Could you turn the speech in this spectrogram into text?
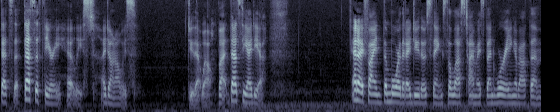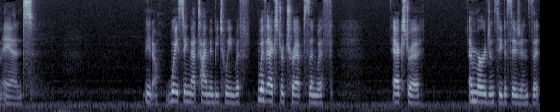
That's the that's the theory at least. I don't always do that well, but that's the idea. And I find the more that I do those things, the less time I spend worrying about them and you know, wasting that time in between with with extra trips and with extra emergency decisions that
